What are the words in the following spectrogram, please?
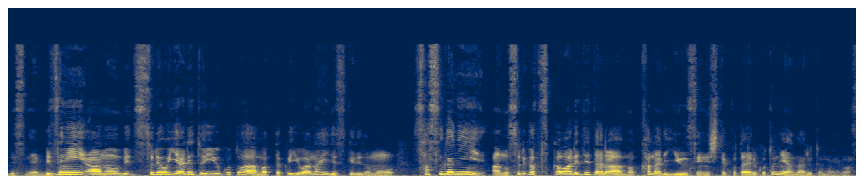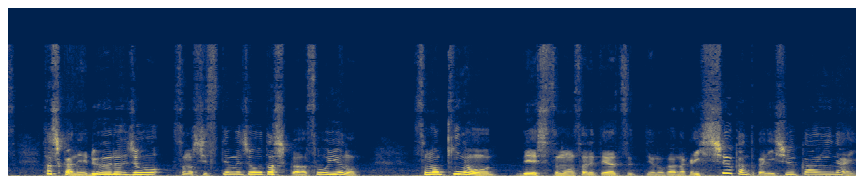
ですね。別に、あの、別それをやれということは全く言わないですけれども、さすがに、あの、それが使われてたら、まあ、かなり優先して答えることにはなると思います。確かね、ルール上、そのシステム上確かそういうのその機能で質問されたやつっていうのが、なんか1週間とか2週間以内、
